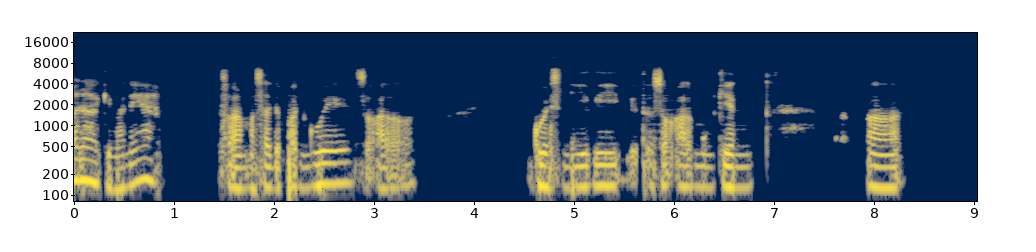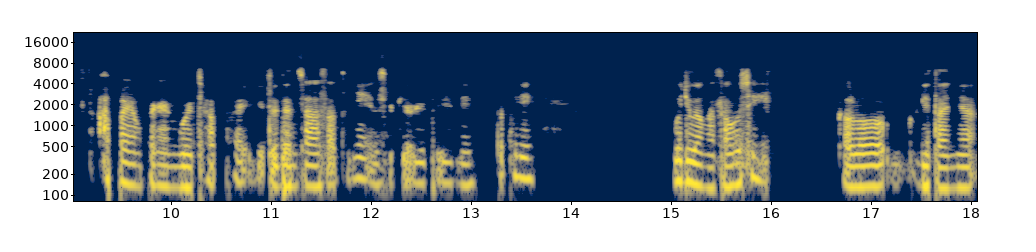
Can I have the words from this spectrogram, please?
ada gimana ya soal masa depan gue soal gue sendiri gitu soal mungkin uh, apa yang pengen gue capai gitu dan salah satunya insecurity ini. Tapi gue juga nggak tahu sih kalau ditanya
